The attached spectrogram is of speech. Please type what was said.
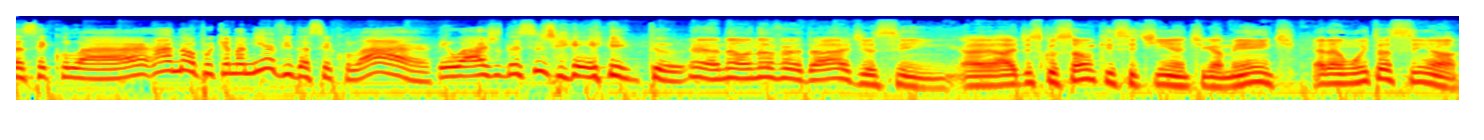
É. secular. Ah, não, porque na minha vida secular eu ajo desse jeito. É, não, na verdade, assim, a, a discussão que se tinha antigamente era muito assim, ó.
